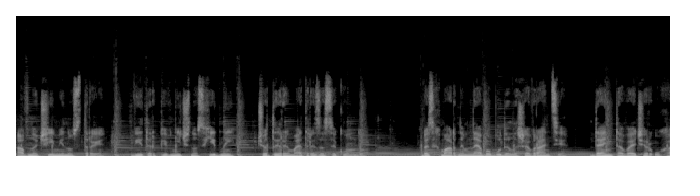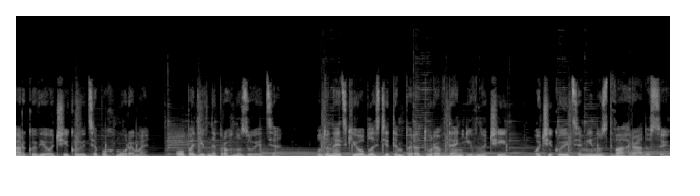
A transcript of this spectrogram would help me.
а вночі мінус 3. Вітер північно-східний 4 метри за секунду. Безхмарним небо буде лише вранці. День та вечір у Харкові очікуються похмурими. Опадів не прогнозується. У Донецькій області температура вдень і вночі очікується мінус 2 градуси.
